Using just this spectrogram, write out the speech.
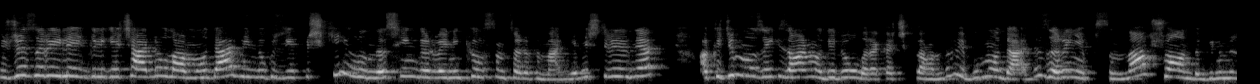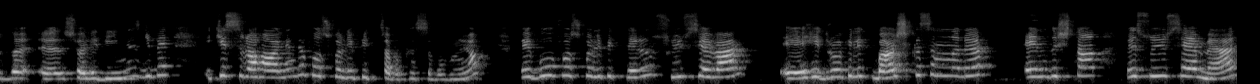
Hücre zarı ile ilgili geçerli olan model 1972 yılında Singer ve Nicholson tarafından geliştirildi. Akıcı mozaik zar modeli olarak açıklandı ve bu modelde zarın yapısında şu anda günümüzde e, söylediğimiz gibi iki sıra halinde fosfolipid tabakası bulunuyor. Ve bu fosfolipidlerin suyu seven e, hidrofilik baş kısımları en dışta ve suyu sevmeyen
